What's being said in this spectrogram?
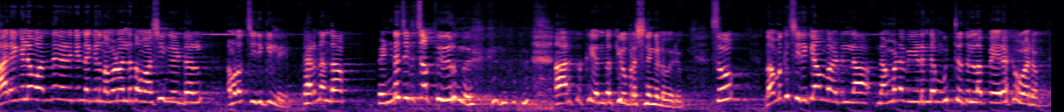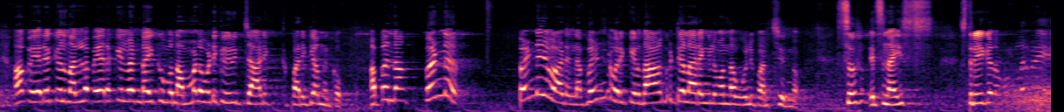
ആരെങ്കിലും വന്നു കഴിഞ്ഞിട്ടുണ്ടെങ്കിൽ നമ്മൾ വല്ല തമാശയും കേട്ടാൽ നമ്മൾ ചിരിക്കില്ലേ? കാരണം എന്താ? പെണ്ണ് ചിരിച്ചാൽ തീർന്ന്. ആർക്കൊക്കെ എന്തൊക്കെയോ പ്രശ്നങ്ങൾ വരും. സോ നമുക്ക് ചിരിക്കാൻ പാടില്ല. നമ്മുടെ വീടിന്റെ മുറ്റത്തുള്ള പേരൊക്കെ വരും. ആ പേരൊക്കെ നല്ല പേരൊക്കെ എല്ലാം ഉണ്ടായിക്കുമ്പോൾ നമ്മൾ ഓടി കയറി ചാടി പറിക്കാൻ നിൽക്കും. അപ്പൊ എന്താ? പെണ്ണ്. പെണ്ണിന് പാടില്ല. പെണ്ണ് പറിക്കരുത് ആൺകുട്ടികൾ ആരെങ്കിലും വന്നാൽ പോലും പറിച്ചിരുന്നു സോ ഇറ്റ്സ് നൈസ് സ്ത്രീകൾ വളരെ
